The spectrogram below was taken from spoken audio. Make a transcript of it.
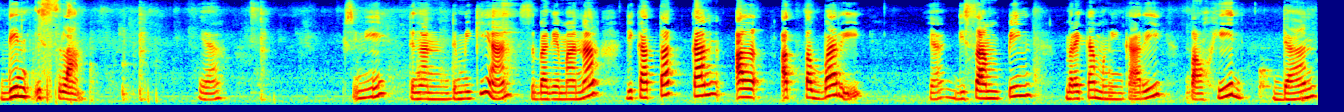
din Islam. Ya. Di sini dengan demikian sebagaimana dikatakan al at-tabari ya di samping mereka mengingkari tauhid dan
